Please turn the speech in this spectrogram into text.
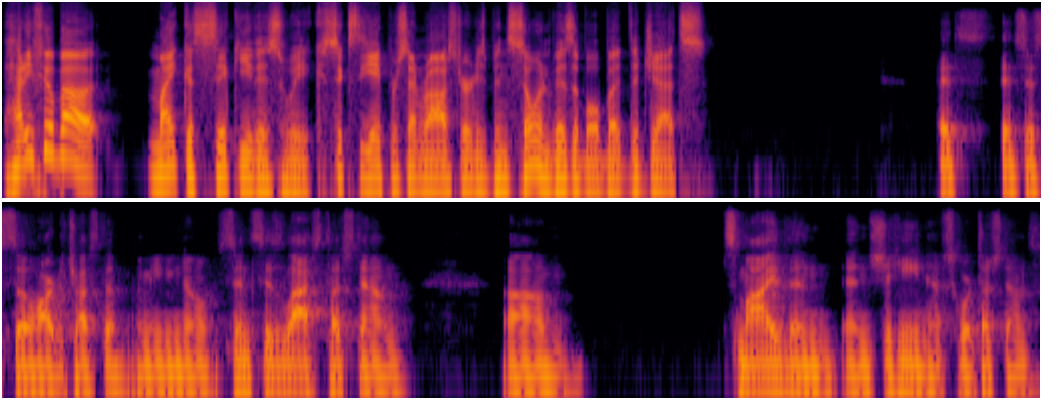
How do you feel about Mike Gesicki this week? 68% rostered. He's been so invisible, but the Jets. it's it's just so hard to trust him. I mean, you know, since his last touchdown, um, Smythe and and Shaheen have scored touchdowns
